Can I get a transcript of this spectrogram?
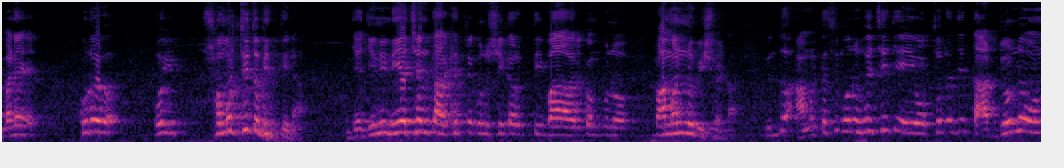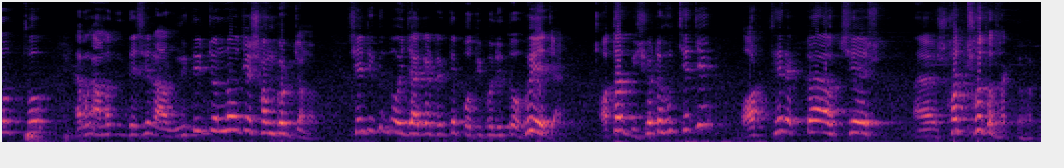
মানে কোনো ওই সমর্থিত ভিত্তি না। যে যিনি নিয়েছেন তার ক্ষেত্রে কোনো স্বীকারোক্তি বা এরকম কোনো প্রামাণ্য বিষয় না। কিন্তু আমার কাছে মনে হয়েছে যে এই অর্থটা যে তার জন্য অনর্থ এবং আমাদের দেশের রাজনীতির জন্যও যে সংকটজনক সেটি কিন্তু ওই জায়গাটাতে প্রতিফলিত হয়ে যায়। অর্থাৎ বিষয়টা হচ্ছে যে অর্থের একটা হচ্ছে স্বচ্ছতা থাকতে হবে।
